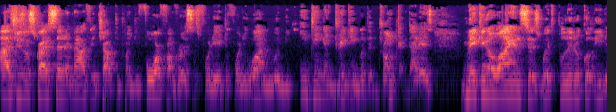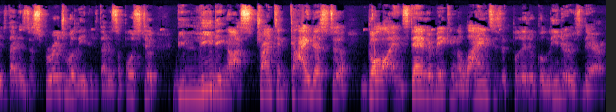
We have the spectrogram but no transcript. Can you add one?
as Jesus Christ said in Matthew chapter 24 from verses 48 to 41, we would be eating and drinking with the drunken. That is, making alliances with political leaders, that is the spiritual leaders that are supposed to be leading us, trying to guide us to God. Instead, they're making alliances with political leaders there,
